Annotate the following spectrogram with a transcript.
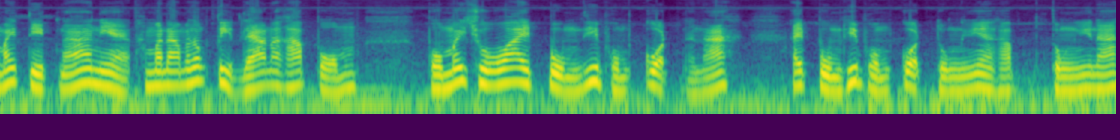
ไม่ติดนะเนี่ยธรรมดามันต้องติดแล้วนะครับผมผมไม่ชัวร์ว่าไอ้ปุ่มที่ผมกดนะนะไอ้ปุ่มที่ผมกดตรงนี้ครับ ตรงนี้นะ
